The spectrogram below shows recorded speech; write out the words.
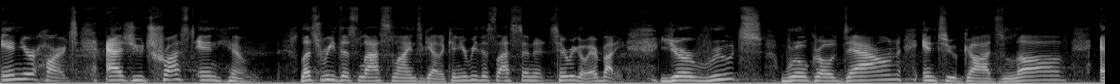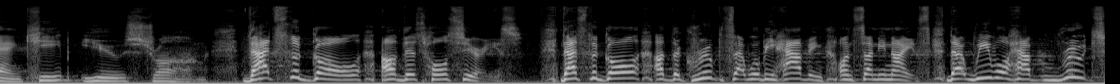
in your hearts as you trust in him. Let's read this last line together. Can you read this last sentence? Here we go, everybody. Your roots will grow down into God's love and keep you strong. That's the goal of this whole series. That's the goal of the groups that we'll be having on Sunday nights. That we will have roots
